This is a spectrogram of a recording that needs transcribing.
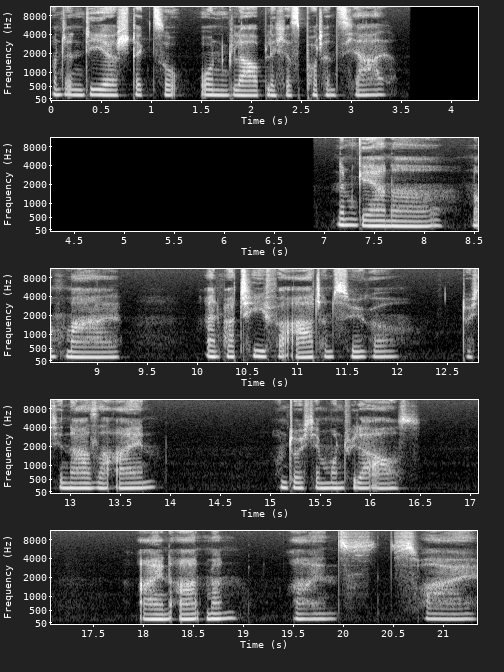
und in dir steckt so unglaubliches Potenzial. Nimm gerne nochmal ein paar tiefe Atemzüge durch die Nase ein und durch den Mund wieder aus. Einatmen. Eins, zwei,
